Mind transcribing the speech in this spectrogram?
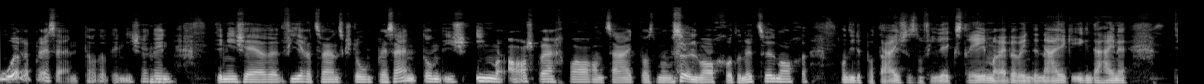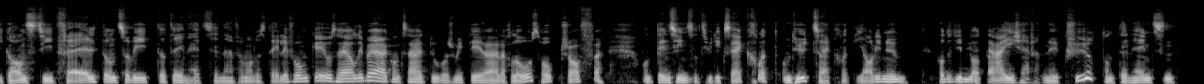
hure präsent, oder? Dann ist er, mhm. dann, dann ist er 24 Stunden präsent und ist immer ansprechbar und sagt, was man soll machen oder nicht soll machen. Und in der Partei ist das noch viel extremer. Eben, wenn dann irgendeiner die ganze Zeit fehlt und so weiter, dann hat es dann einfach mal das Telefon gegeben aus Herliberg und gesagt, du, was mit dir eigentlich los? Hopp, schaffen. Und dann sind sie natürlich gesäckelt. Und heute säckeln die alle nicht mehr. Oder? Die mhm. Partei ist einfach nicht geführt. Und dann haben sie einen,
